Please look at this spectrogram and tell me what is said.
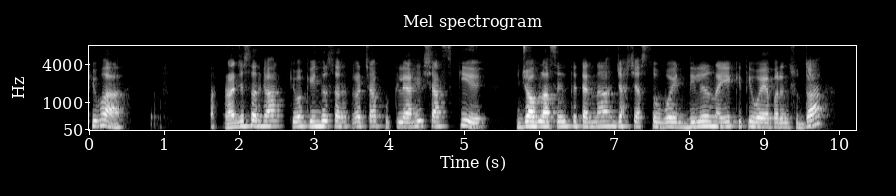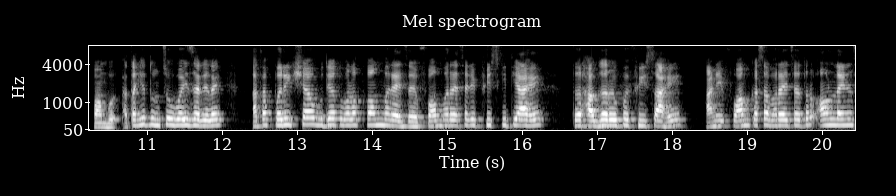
किंवा राज्य सरकार किंवा केंद्र सरकारच्या कुठल्याही शासकीय जॉबला असेल तर त्यांना जास्तीत जास्त वय दिलेलं नाहीये किती वयापर्यंत सुद्धा फॉर्म भर आता हे तुमचं वय झालेलं आहे. आता परीक्षा उद्या तुम्हाला फॉर्म भरायचा आहे. फॉर्म भरायसाठी फीस किती आहे? तर हजार रुपये फीस आहे. आणि फॉर्म कसा भरायचा तर ऑनलाईनच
